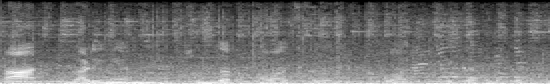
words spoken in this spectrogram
छान गाडीने आम्ही सुंदर आवाज करत आवाज ऐकत ऐकत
